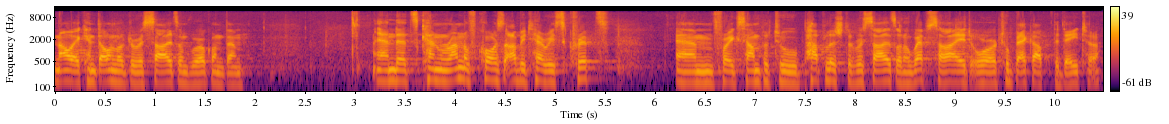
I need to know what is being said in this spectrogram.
now I can download the results and work on them. And it can run, of course, arbitrary scripts um, for example, to publish the results on a website or to back up the data.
